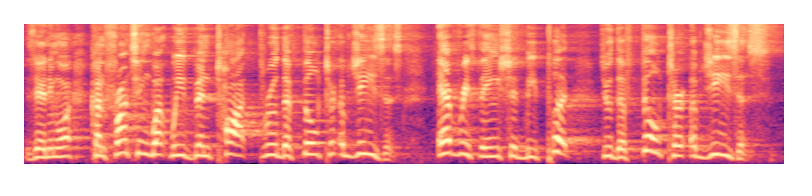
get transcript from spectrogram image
Is there any more? Confronting what we've been taught through the filter of Jesus. Everything should be put through the filter of Jesus.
